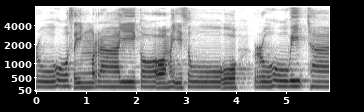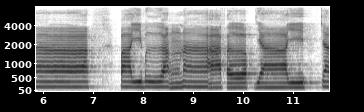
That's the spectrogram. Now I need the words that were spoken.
รู้สิ่งไรก็ไม่สู้รู้วิชา ไปเบื้องหน้าเติบใหญ่จะ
